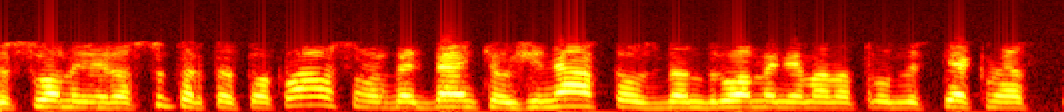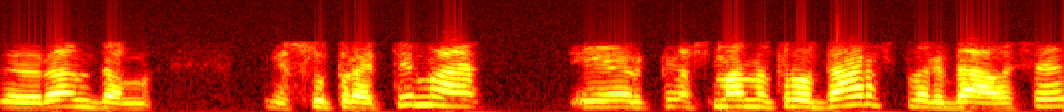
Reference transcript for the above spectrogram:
visuomenė yra sutarta tuo klausimu, bet bent jau žiniasklaidos bendruomenė, man atrodo, vis tiek mes randam supratimą Ir kas man atrodo dar svarbiausia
